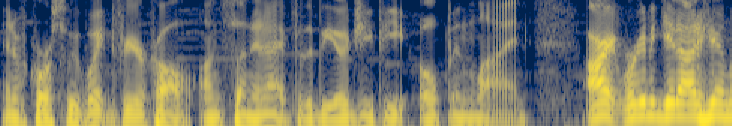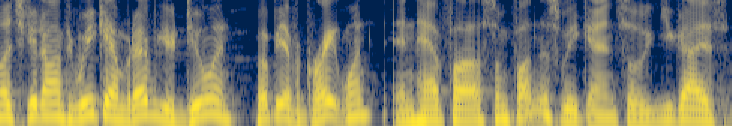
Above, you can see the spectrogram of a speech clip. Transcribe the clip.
And of course, we're waiting for your call on Sunday night for the BOGP open line. All right, we're going to get out of here and let you get on the weekend. Whatever you're doing, hope you have a great one and have uh, some fun this weekend. So, you guys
